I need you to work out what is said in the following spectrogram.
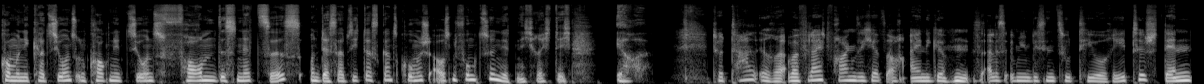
Kommunikations- und Kognitionsform des Netzes und deshalb sieht das ganz komisch aus und funktioniert nicht richtig. Irre. Total irre. Aber vielleicht fragen sich jetzt auch einige, hm, ist alles irgendwie ein bisschen zu theoretisch? Denn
